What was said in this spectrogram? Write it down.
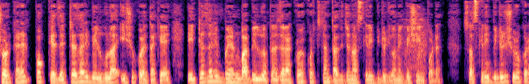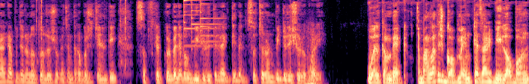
সরকারের পক্ষে যে ট্রেজারি বিলগুলো ইস্যু করে থাকে, এই ট্রেজারি বন্ড বা বিল আপনারা যারা ক্রয় করতে চান, তাদের জন্য আজকের এই ভিডিওটি অনেক বেশি ইম্পর্টেন্ট সো আজকের এই ভিডিওটি শুরু করার আগে আপনি যারা নতুন দর্শক আছেন, তারা অবশ্যই চ্যানেলটি সাবস্ক্রাইব করবেন এবং ভিডিওটিতে লাইক দিবেন। সো চলুন ভিডিওটি শুরু করি। Welcome back Bangladesh government treasury bill ও বন্ড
